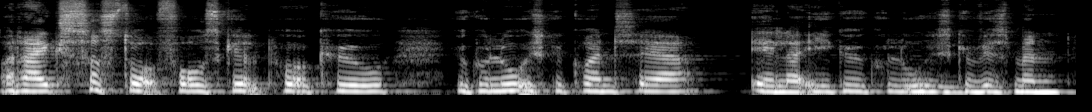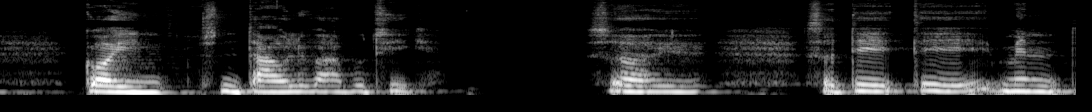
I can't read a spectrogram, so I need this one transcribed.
Og der er ikke så stor forskel på at købe økologiske grøntsager, eller ikke økologiske, mm. hvis man går i en sådan dagligvarerbutik. Så, ja. øh, så det, det, men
